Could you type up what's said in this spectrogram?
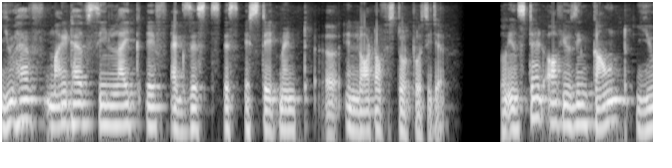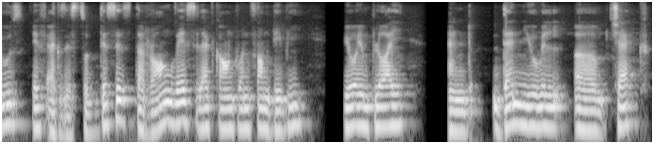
you have might have seen like if exists this statement uh, in lot of stored procedure. So instead of using count, use if exists. So this is the wrong way. Select count one from DB your employee and then you will uh, check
